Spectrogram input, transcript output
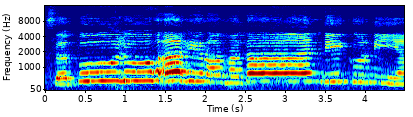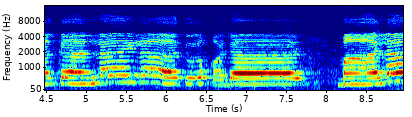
Sepuluh akhir Ramadan dikurniakan Lailatul Qadar Malam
